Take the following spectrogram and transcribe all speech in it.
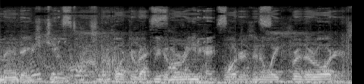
Command HQ. Report directly to Marine headquarters and await further orders.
